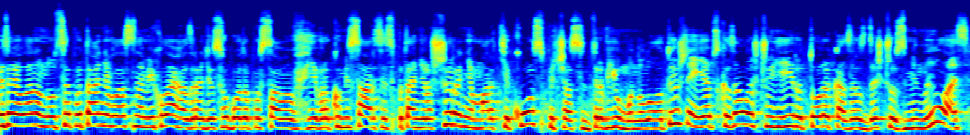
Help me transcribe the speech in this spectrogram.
Вітаю, Олено. Ну це питання власне мій колега з Радіо Свобода поставив єврокомісарці з питань розширення Марті Кос під час інтерв'ю минулого тижня. Я б сказала, що її риторика зараз дещо змінилась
